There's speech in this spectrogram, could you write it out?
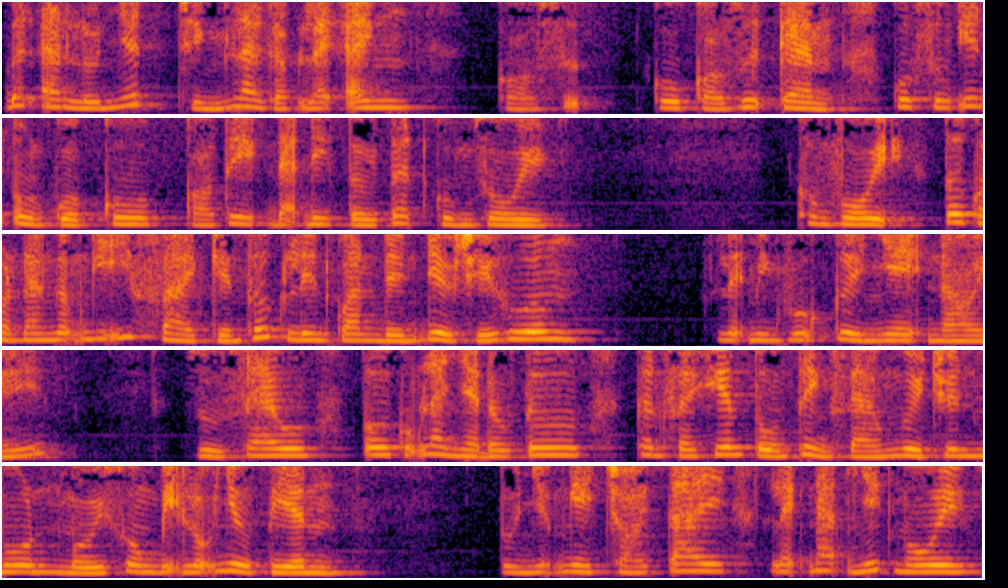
bất an lớn nhất chính là gặp lại anh. Có sự Cô có dự cảm, cuộc sống yên ổn của cô có thể đã đi tới tận cùng rồi. Không vội, tôi còn đang ngẫm nghĩ vài kiến thức liên quan đến điều chế hương. Lệ Minh Vũ cười nhẹ nói, dù sao, tôi cũng là nhà đầu tư, cần phải khiêm tốn thỉnh giáo người chuyên môn mới không bị lỗ nhiều tiền. Tôi nhiễm nghe chói tay, lãnh đạm nhếch môi.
